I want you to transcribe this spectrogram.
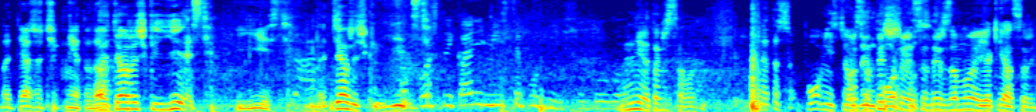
Дотяжечек нету, да? Натяжечки есть. Есть. Натяжечки есть. Поштайкані місце побільше було. Ні, так же саме. Це ж повністю Просто один ти ж корпус. сидиш за мною, як я сидів.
